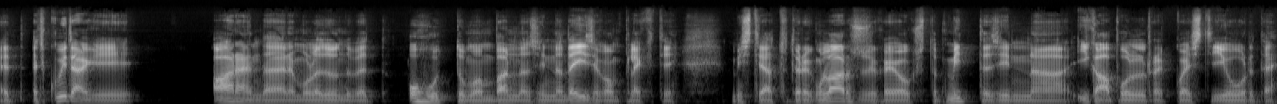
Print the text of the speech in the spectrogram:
et, et kuidagi arendajana mulle tundub, et ohutum on panna sinna teise komplekti, mis teatud regulaarsusega jooksutab, mitte sinna iga pull request'i juurde.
